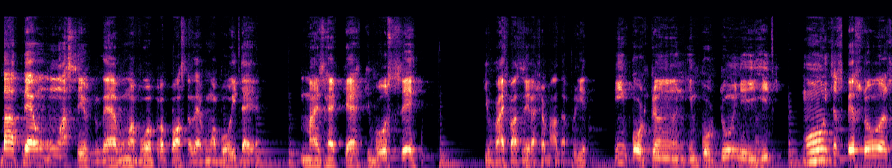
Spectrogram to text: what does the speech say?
dá até um, um acerto, leva uma boa proposta, leva uma boa ideia, mas requer que você, que vai fazer a chamada fria, importune, importune e irrite muitas pessoas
